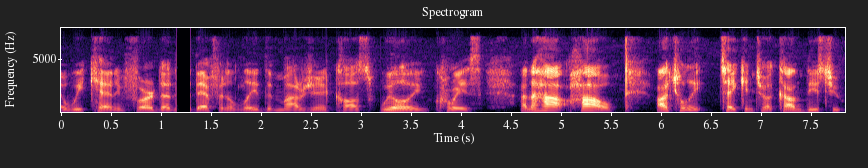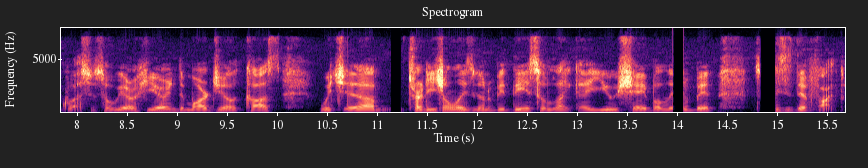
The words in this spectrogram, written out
uh, we can infer that definitely the marginal cost will increase. And how how? Actually take into account these two questions. So we are here in the marginal cost which um, traditionally is going to be this so like a U shape a little bit. So this is the fact.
